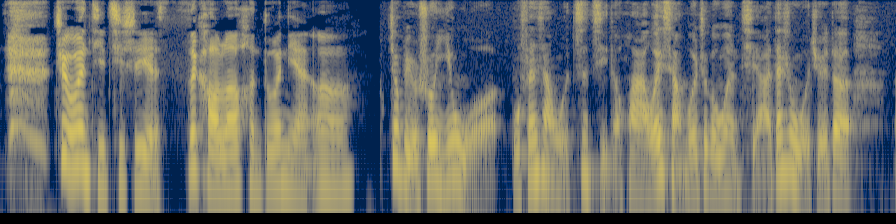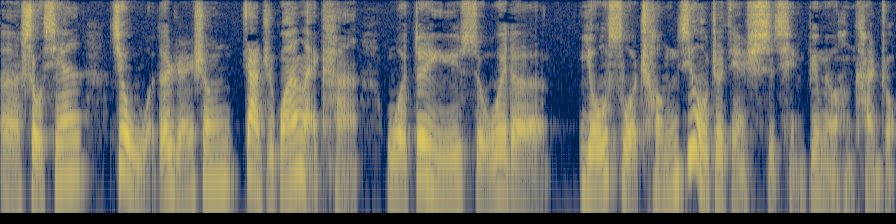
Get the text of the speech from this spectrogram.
这个问题其实也思考了很多年。嗯，就比如说以我我分享我自己的话，我也想过这个问题啊。但是我觉得，呃，首先就我的人生价值观来看，我对于所谓的有所成就这件事情并没有很看重，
